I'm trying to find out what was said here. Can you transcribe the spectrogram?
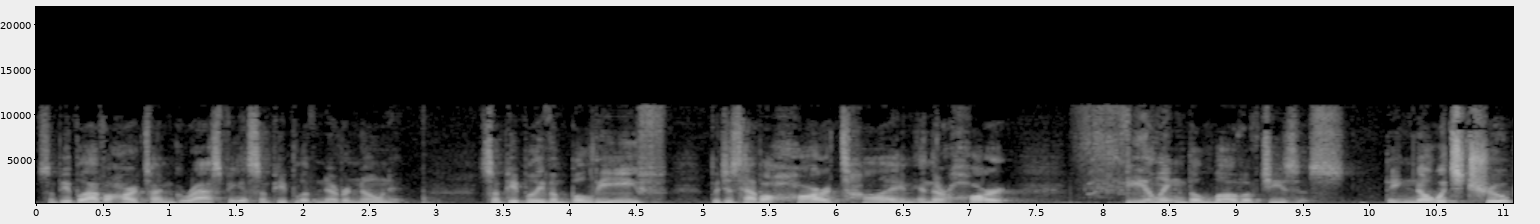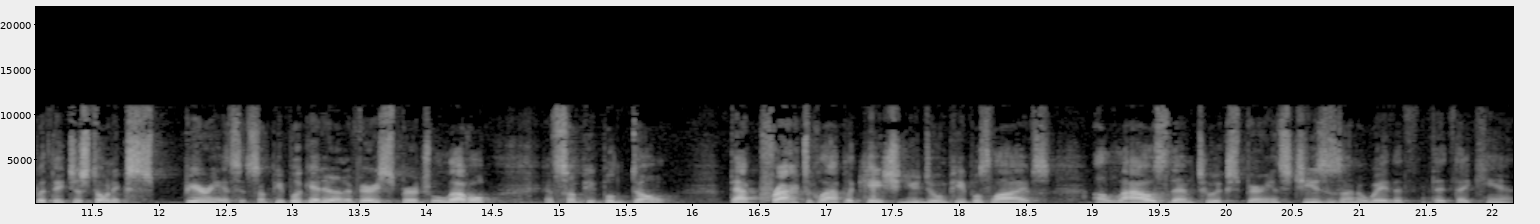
Some people have a hard time grasping it, some people have never known it. Some people even believe, but just have a hard time in their heart feeling the love of Jesus. They know it's true, but they just don't experience it. Some people get it on a very spiritual level, and some people don't. That practical application you do in people's lives allows them to experience Jesus on a way that, that they can't.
